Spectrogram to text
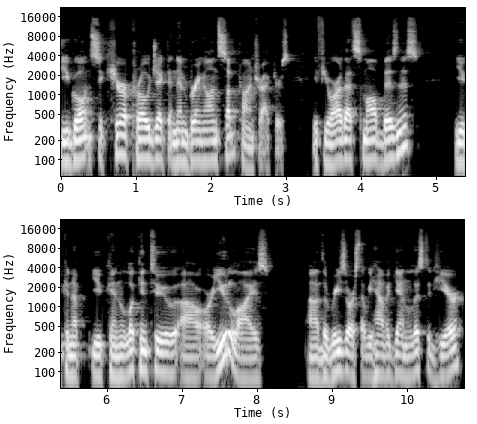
Do you go out and secure a project and then bring on subcontractors? If you are that small business, you can uh, you can look into uh, or utilize uh, the resource that we have again listed here.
